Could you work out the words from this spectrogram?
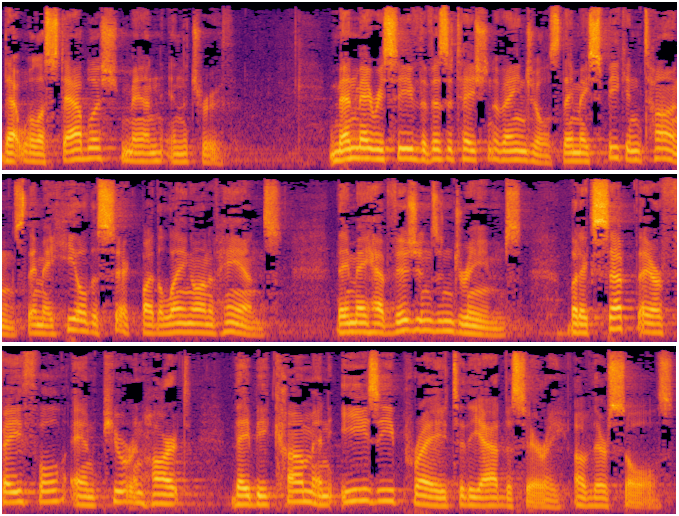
that will establish men in the truth. Men may receive the visitation of angels. They may speak in tongues. They may heal the sick by the laying on of hands. They may have visions and dreams. But except they are faithful and pure in heart, they become an easy prey to the adversary of their souls.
